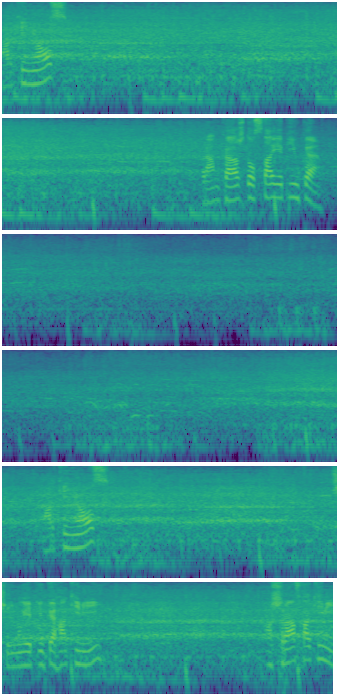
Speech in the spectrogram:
Marquinhos. Bramkarz dostaje piłkę. Marquinhos. Przyjmuje piłkę Hakimi. Ashraf Hakimi.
